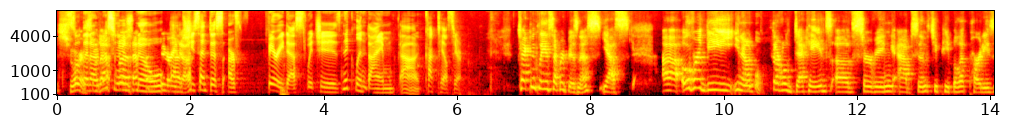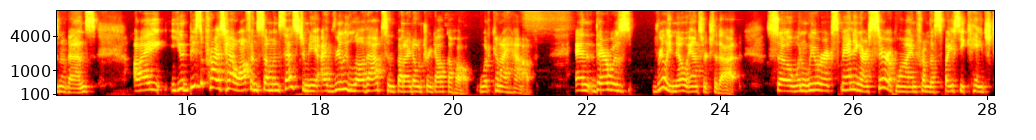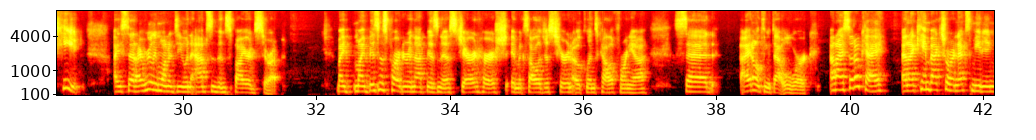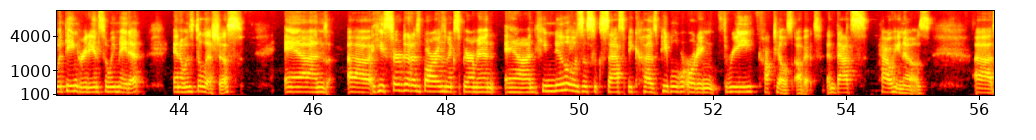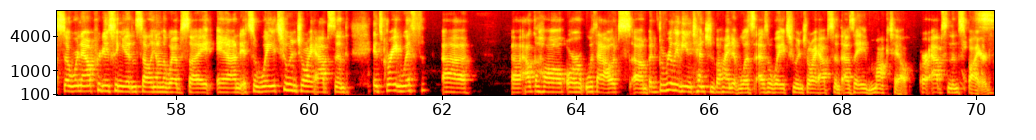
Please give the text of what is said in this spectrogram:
Sure. so that our listeners what- know, uh, she sent us our fairy dust, which is nickel and dime uh, cocktail syrup. Technically a separate business, yes. Uh, over the you know several decades of serving absinthe to people at parties and events, I you'd be surprised how often someone says to me, "I really love absinthe, but I don't drink alcohol. What can I have?" And there was really no answer to that. So when we were expanding our syrup line from the spicy caged heat, I said, "I really want to do an absinthe inspired syrup." My my business partner in that business, Jared Hirsch, a mixologist here in Oakland, California, said, "I don't think that will work." And I said, "Okay." And I came back to our next meeting with the ingredients, so we made it, and it was delicious. And uh, he served it as bar as an experiment, and he knew it was a success because people were ordering three cocktails of it, and that's how he knows. Uh, so we're now producing it and selling it on the website, and it's a way to enjoy absinthe. It's great with uh, uh, alcohol or without, um, but the, really the intention behind it was as a way to enjoy absinthe as a mocktail or absinthe inspired.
